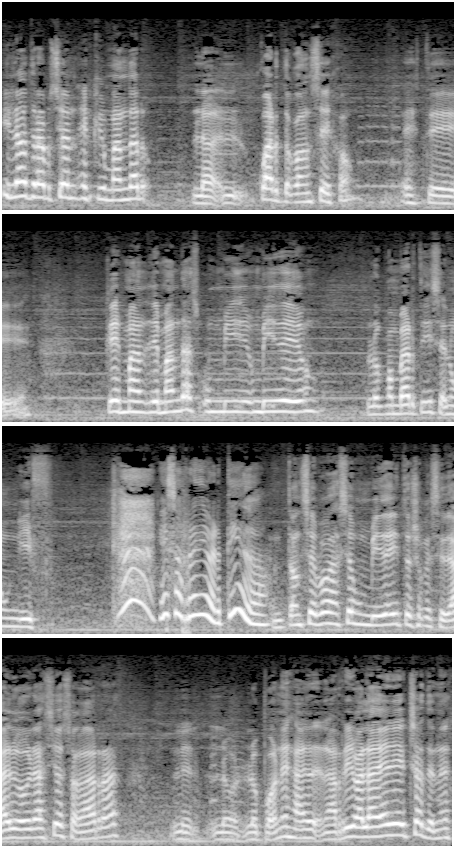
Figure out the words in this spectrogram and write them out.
Y la otra opción es que mandar el cuarto consejo, este, que es le mandas un, un video, lo convertís en un GIF. Eso es re divertido. Entonces vos haces un videito, yo que sé, de algo gracioso, agarras, lo, lo, pones arriba a la derecha, tenés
